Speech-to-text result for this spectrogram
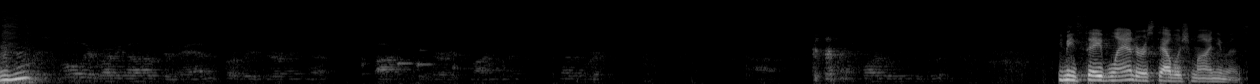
Mm-hmm. slowly running out of demand for reserving uh, spots for various monuments. In other words, uh, how much more do we need to do? You mean save land or establish monuments?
